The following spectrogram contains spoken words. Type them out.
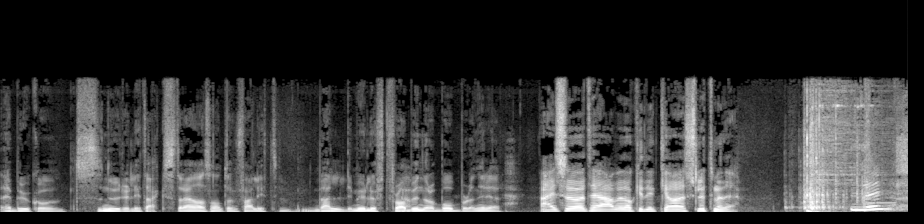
jeg bruker å snurre litt ekstra, da, sånn at den får litt veldig mye luft, for da begynner det å boble nedi der. Nei, så til alle dere dykkere, slutt med det. Lunsj,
